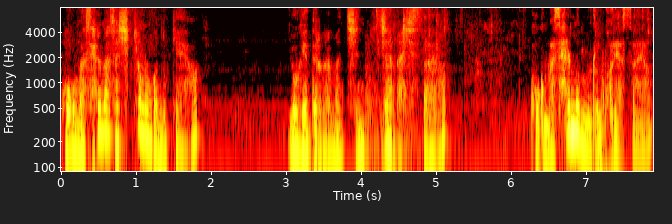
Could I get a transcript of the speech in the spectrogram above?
고구마 삶아서 식혀놓은 거 넣을게요. 요게 들어가면 진짜 맛있어요. 고구마 삶은 물은 버렸어요.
